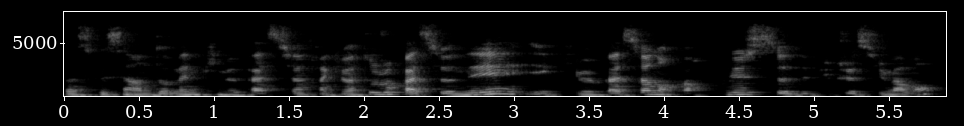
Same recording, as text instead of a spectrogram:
parce que c'est un domaine qui me passionne, enfin qui m'a toujours passionné et qui me passionne encore plus depuis que je suis maman.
